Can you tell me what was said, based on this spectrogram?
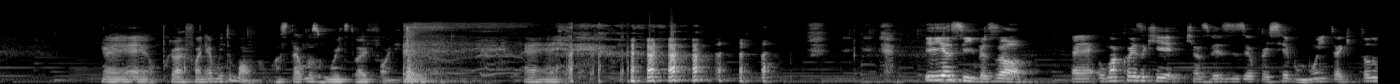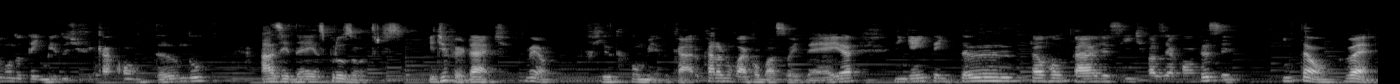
é, porque o iPhone é muito bom. Gostamos muito do iPhone. é. e assim, pessoal, é, uma coisa que, que às vezes eu percebo muito é que todo mundo tem medo de ficar contando as ideias para os outros. E de verdade, meu, fica com medo, cara. O cara não vai roubar sua ideia, ninguém tem tanta vontade assim de fazer acontecer. Então, velho,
